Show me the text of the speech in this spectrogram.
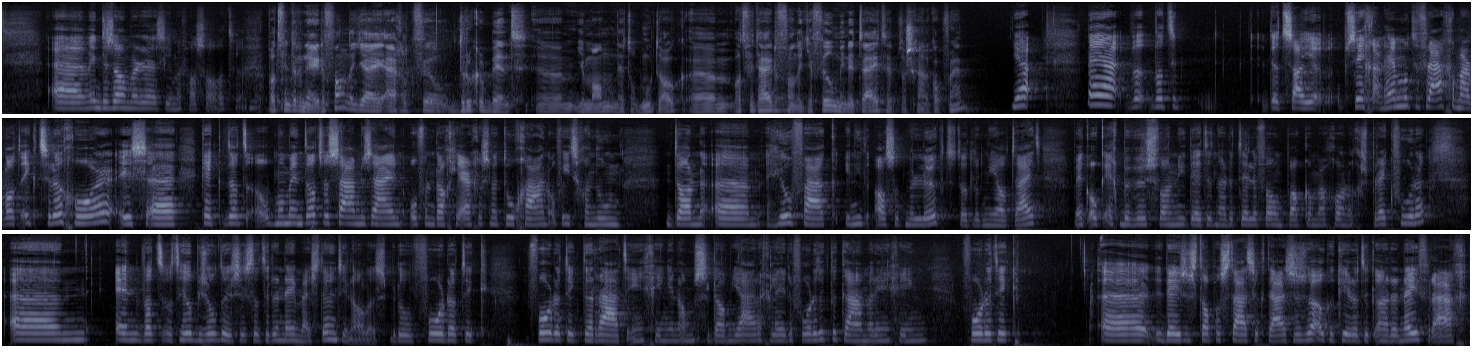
Eh, in de zomer zie je me vast wel wat. eh, Wat vindt René ervan dat jij eigenlijk veel drukker bent? Ehm, je man, net ontmoet ook. Ehm, wat vindt hij ervan dat je veel minder tijd hebt? Waarschijnlijk ook voor hem. Ja, nou ja, wat, wat ik. Dat zou je op zich aan hem moeten vragen. Maar wat ik terughoor is. eh, kijk, dat op het moment dat we samen zijn. of een dagje ergens naartoe gaan. of iets gaan doen. dan ehm, heel vaak, niet als het me lukt, dat lukt niet altijd, ben ik ook echt bewust van niet het naar de telefoon pakken, maar gewoon een gesprek voeren. Ehm, en wat, wat heel bijzonder is, is dat René mij steunt in alles. Ik bedoel, voordat ik, voordat ik de raad inging in Amsterdam, jaren geleden, voordat ik de Kamer inging, voordat ik uh, deze stap als staatssecretaris, dus elke keer dat ik aan René vraag,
